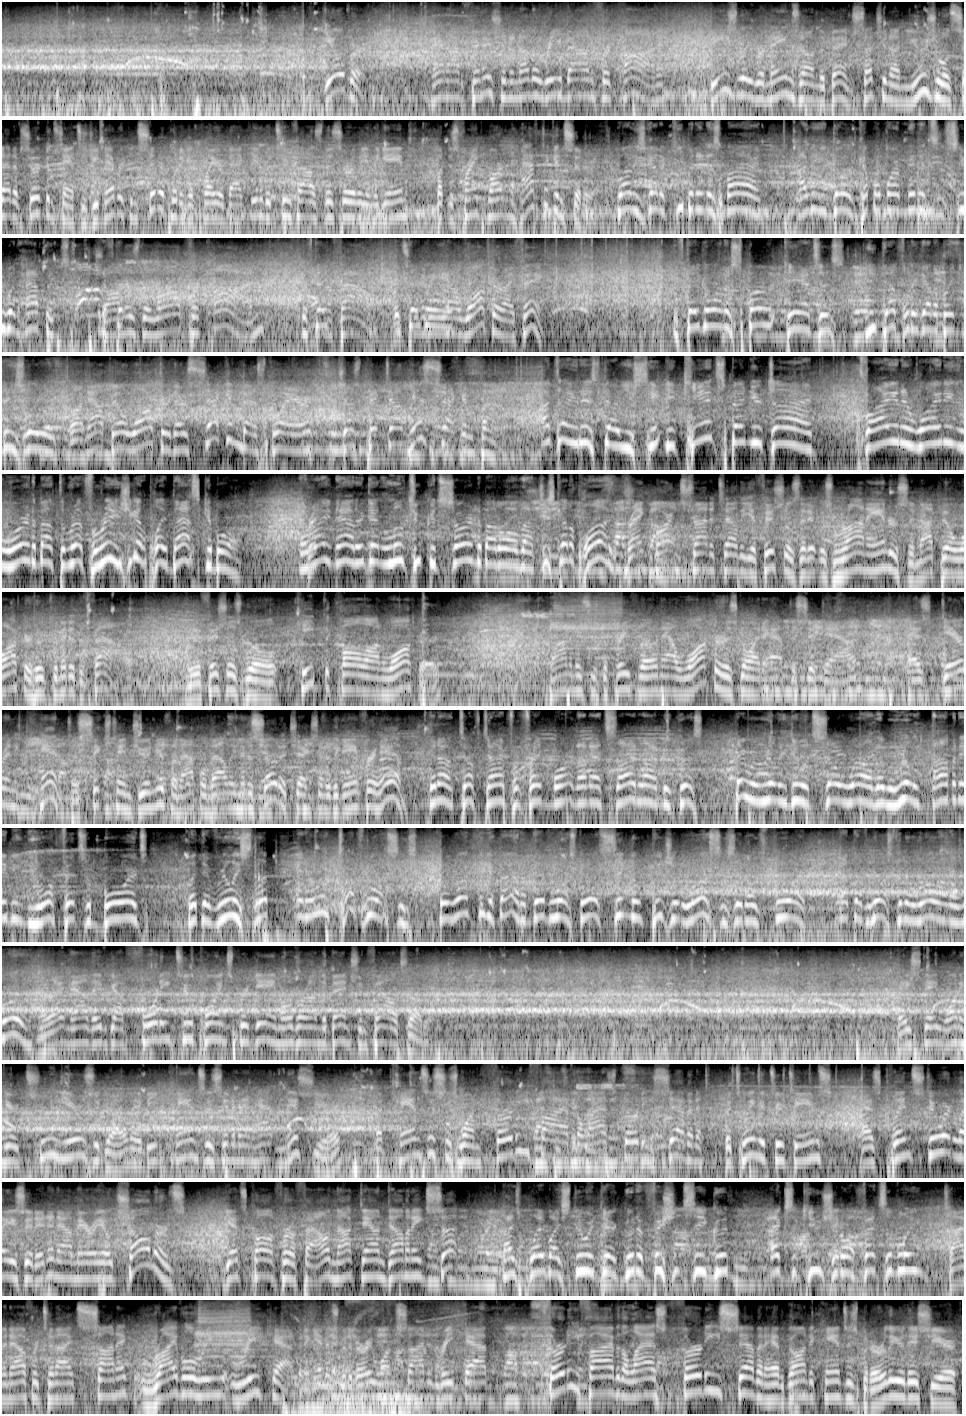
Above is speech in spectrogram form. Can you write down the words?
Gilbert cannot finish and another rebound for Kaun. Beasley remains on the bench. Such an unusual set of circumstances. You'd never consider putting a player back in with two fouls this early in the game, but does Frank Martin have to consider it? Well, he's got to keep it in his mind. I think he'd go a couple more minutes and see what happens. If they- the lob for Kaun. If they- a foul. It's going to be uh, Walker, I think. If they go on a spurt, Kansas, you definitely got to bring these in. Well, now Bill Walker, their second best player, just picked up his second foul. I'll tell you this, though. You see, you can't spend your time crying and whining and worrying about the referees. You got to play basketball. And right now, they're getting a little too concerned about all that. Just got to play. Frank Martin's trying to tell the officials that it was Ron Anderson, not Bill Walker, who committed the foul. The officials will keep the call on Walker. Kaun misses the free throw. Now Walker is going to have to sit down as Darren Kent, a 6'10 junior from Apple Valley, Minnesota, checks into the game for him. You know, tough time for Frank Martin on that sideline because they were really doing so well. They were really dominating the offensive boards, but they've really slipped. And they were tough losses. The one thing about them, they've lost all single-digit losses in those four that they've lost in a row on a row. All right, now they've got 42 points per game over on the bench in foul trouble. K-State won here two years ago. They beat Kansas in Manhattan this year, but Kansas has won 35 of the last 37 between the two teams as Clint Stewart lays it in, and now Mario Chalmers gets called for a foul, knocked down Dominique Sutton. Nice play by Stewart there. Good efficiency, good execution offensively. Time now for tonight's Sonic Rivalry Recap. And again, it's been a very one-sided recap. 35 of the last 37 have gone to Kansas, but earlier this year,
